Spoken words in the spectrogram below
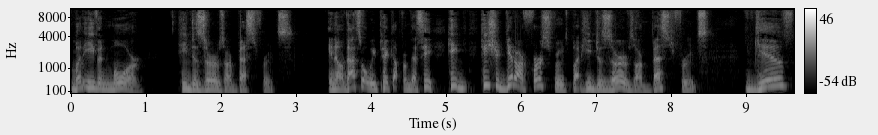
but even more, He deserves our best fruits. You know, that's what we pick up from this. He, he, he should get our first fruits, but He deserves our best fruits. Give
